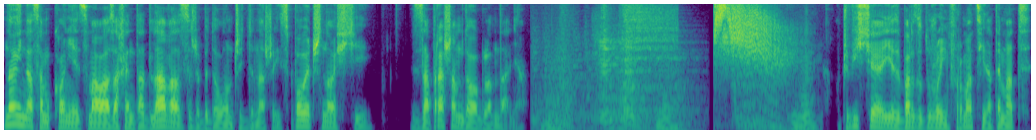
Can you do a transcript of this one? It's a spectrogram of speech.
No i na sam koniec mała zachęta dla Was, żeby dołączyć do naszej społeczności. Zapraszam do oglądania. Oczywiście jest bardzo dużo informacji na temat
